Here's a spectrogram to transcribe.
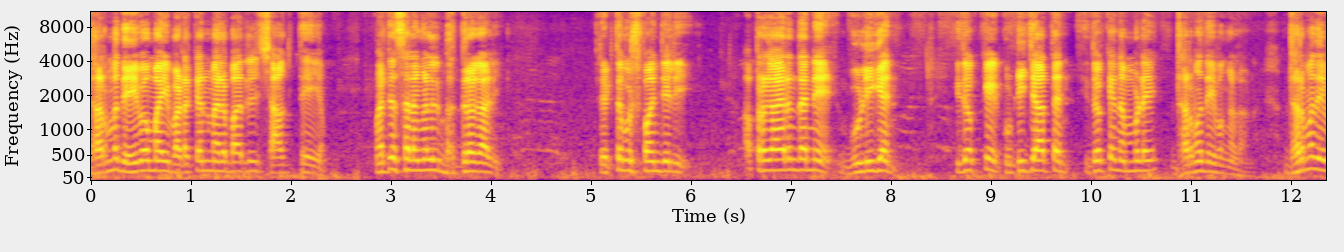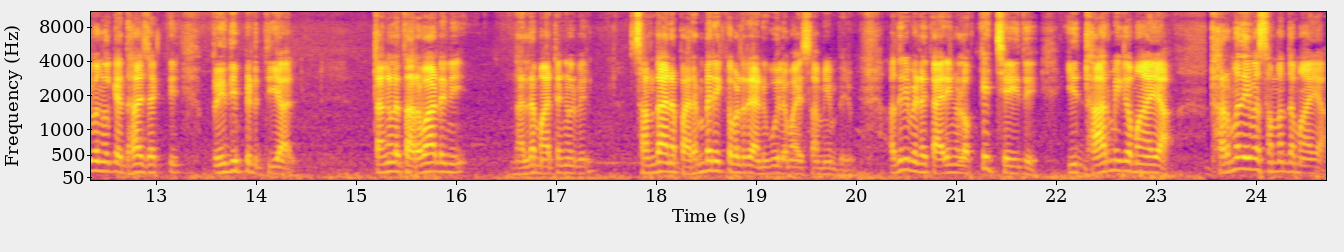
ധർമ്മദൈവമായി വടക്കൻ മലബാറിൽ ശാക്തേയം. മറ്റ് സ്ഥലങ്ങളിൽ ഭദ്രകാളി രക്തപുഷ്പാഞ്ജലി അപ്രകാരം തന്നെ ഗുളികൻ ഇതൊക്കെ കുട്ടിച്ചാത്തൻ ഇതൊക്കെ നമ്മുടെ ധർമ്മദൈവങ്ങളാണ്. ധർമ്മദൈവങ്ങൾക്ക് യഥാശക്തി പ്രീതിപ്പെടുത്തിയാൽ തങ്ങളുടെ തറവാടിന് നല്ല മാറ്റങ്ങൾ വരും. സന്താന പരമ്പരയ്ക്ക് വളരെ അനുകൂലമായ സമയം വരും. അതിനുവേണ്ട കാര്യങ്ങളൊക്കെ ചെയ്ത് ഈ ധാർമ്മികമായ ധർമ്മദൈവ സംബന്ധമായ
